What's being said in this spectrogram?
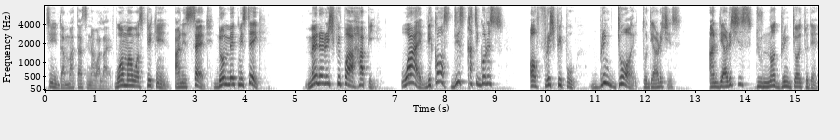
thing that matters in our life. One man was speaking and he said, don't make mistake. Many rich people are happy why? Because these categories of rich people bring joy to their riches and their riches do not bring joy to them.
